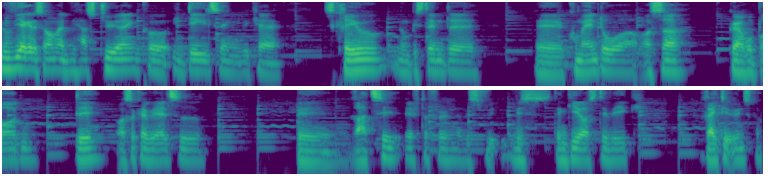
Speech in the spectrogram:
nu virker det som, at vi har styring på en del ting. Vi kan skrive nogle bestemte øh, kommandoer, og så gør robotten det, og så kan vi altid øh, ret til efterfølgende, hvis, vi, hvis den giver os det, vi ikke rigtig ønsker.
